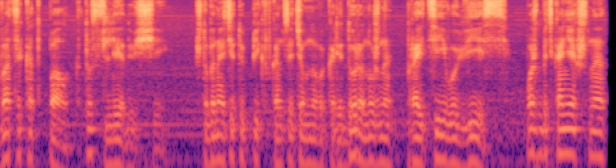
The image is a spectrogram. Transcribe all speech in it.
Вацик отпал. Кто следующий? Чтобы найти тупик в конце темного коридора, нужно пройти его весь. Может быть, конечно,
